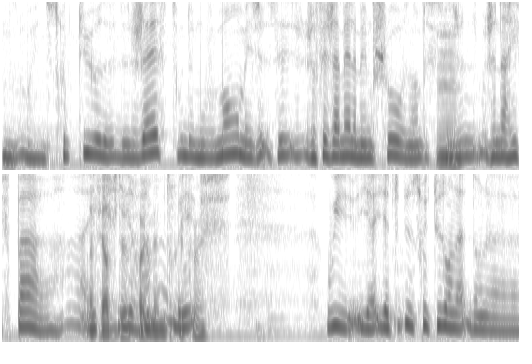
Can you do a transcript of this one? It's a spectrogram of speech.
une, structure de, gestes ou de mouvements, mais je, je fais jamais la même chose hein, parce que hmm. je, n'arrive pas à, faire deux fois le même truc. Oui, il y, y, a toute une structure dans la, dans la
